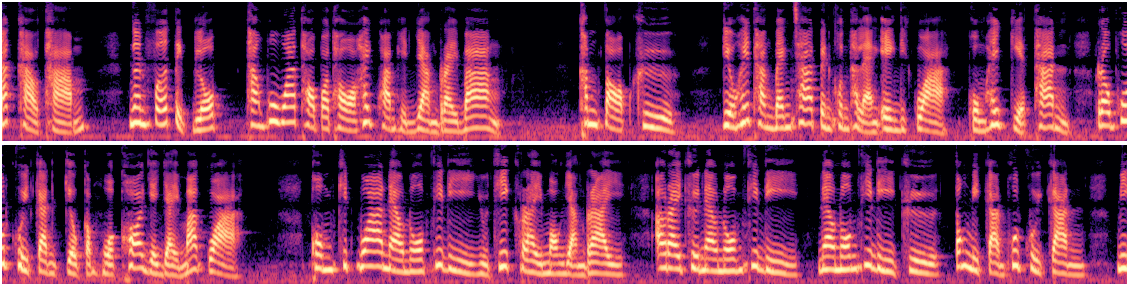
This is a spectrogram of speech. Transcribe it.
นักข่าวถาม เงินเฟ้อติดลบ ทางผู้ว่าทปทให้ความเห็นอย่างไรบ้างคำตอบคือ เดี๋ยวให้ทางแบงค์ชาติเป็นคนถแถลงเองดีกว่า ผมให้เกียรติท่าน เราพูดคุยกันเกี่ยวกับหัวข้อใหญ่ ๆ มากกว่า ผมคิดว่าแนวโน้มที่ดีอยู่ที่ใครมองอย่างไร อะไรคือแนวโน้มที่ดี แนวโน้มที่ดีคือต้องมีการพูดคุยกัน มี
